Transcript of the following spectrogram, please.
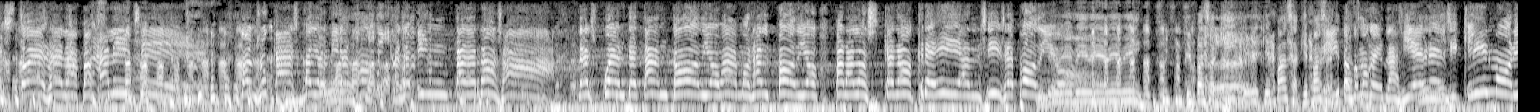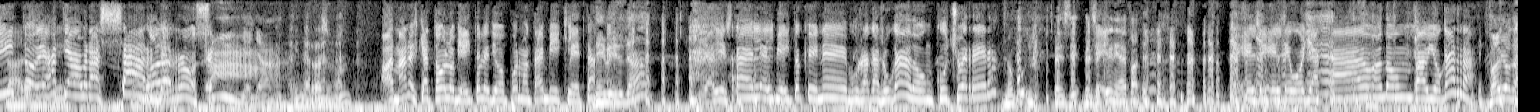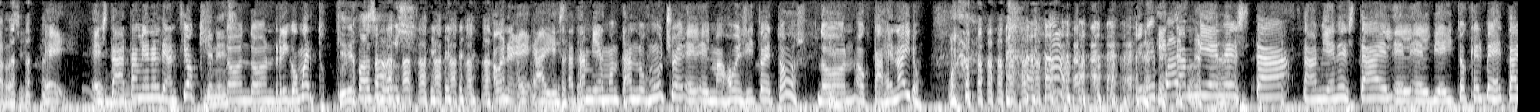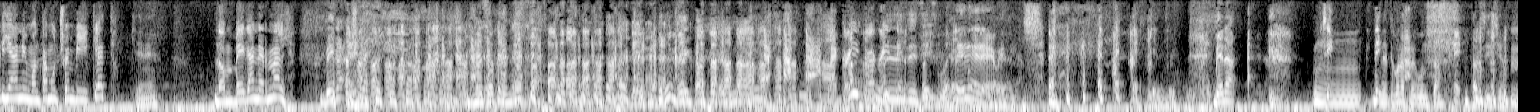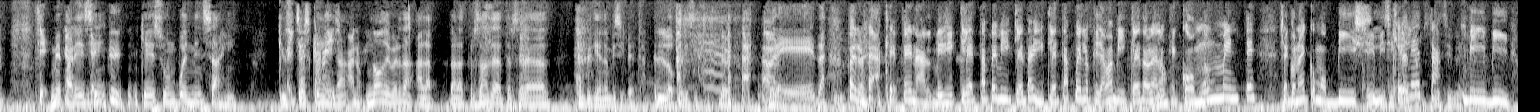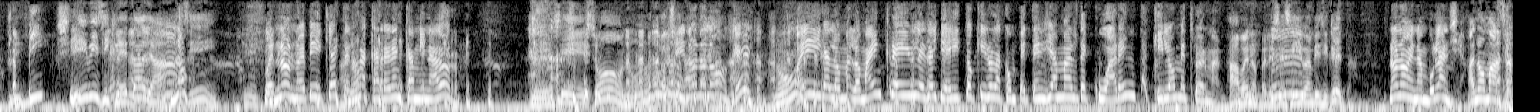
¡Esto es el apocalipsis! Con su casco de hormiga atómica se pinta de rosa. Después de tanto odio, vamos al podio para los que no creían si se podio. Ve, ve, ve. ¿Qué pasa aquí? ¿Qué, qué pasa? ¿Qué pasa? ¿Qué pasa? como que la fiebre del ciclismo, Rito, Claro, déjate sí. abrazar de rosa. Ay, ay, ay. Tiene razón. Ah, hermano, es que a todos los viejitos les dio por montar en bicicleta. ¿De verdad? Y ahí está el, el viejito que viene de Fusagasugá, don Cucho Herrera. No, cu- pensé, pensé que venía de Faca. El de, el de Boyacá, don, don Fabio Garra. Fabio Garra, sí. Hey, está también el de Antioquia. ¿Quién es? Don, don Rigo Muerto. ¿Qué le pasa? Ah, bueno, eh, ahí está también montando mucho el, más jovencito de todos, don Octagenairo. ¿Qué le Y pasa? también está, también está el, el, el viejito que es vegetariano y monta mucho en bicicleta, ¿Quién es? Don Vegan Hernal. Venga. Me sorprendiste. Venga, Fernando. ¿La cogiste? ¿La cogiste? Sí, sí, sí, sí. Ven a- Sí. Mm, le tengo una pregunta, Tarcicio. Sí, Me parece que es un buen mensaje que usted tenga, Ah, no. no, de verdad, a, la- a las personas de la tercera edad compitiendo en bicicleta. Lo felicito, de verdad. de verdad. Ahorita, pero o sea, qué pena, bicicleta, pues bicicleta, bicicleta, pues lo que llaman bicicleta, o sea, lo que comúnmente se conoce como bicicleta, bicicleta, sí, sí, bicicleta. bi, bi, o sea, Sí, bicicleta, ya, No. sí. ¿Qué, pues no, no es bicicleta, Ah, es una carrera en caminador. qué es eso? No, no. Sí, no, no, no, ¿qué? No. Oiga, lo, lo más increíble es el viejito que hizo la competencia más de 40 kilómetros, hermano. Ah, bueno, pero ese sí iba en bicicleta. No, no, en ambulancia. Ah, no más. No,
